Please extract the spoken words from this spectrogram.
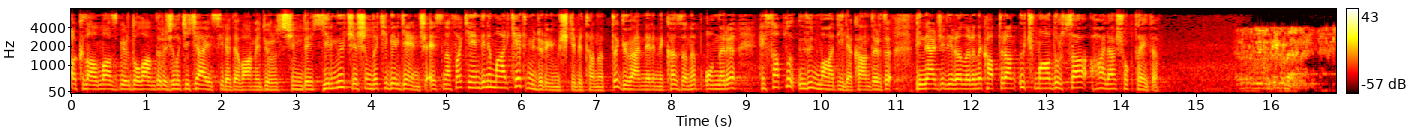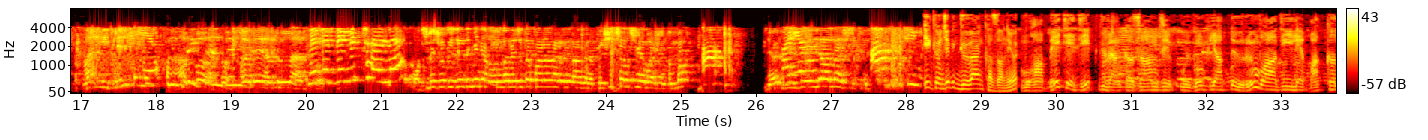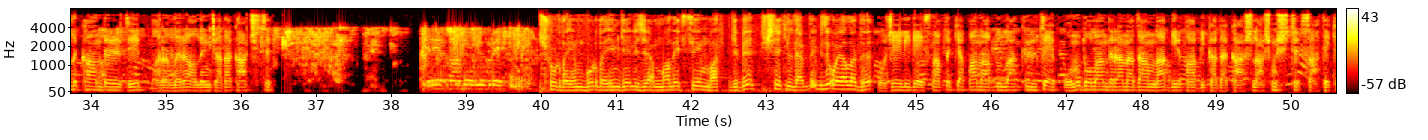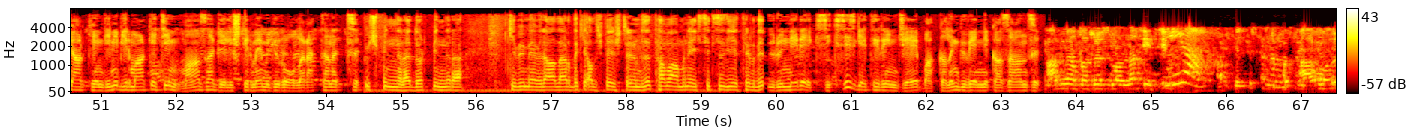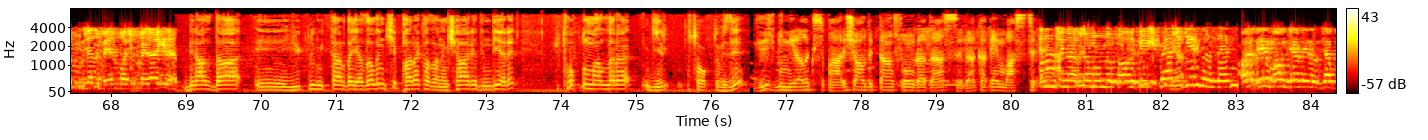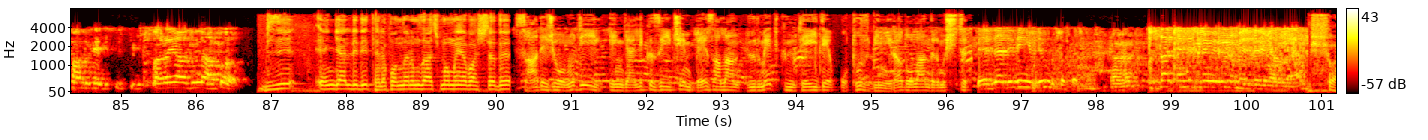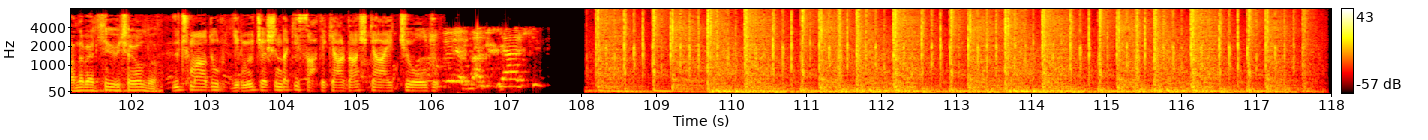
Akıl almaz bir dolandırıcılık hikayesiyle devam ediyoruz şimdi. 23 yaşındaki bir genç esnafa kendini market müdürüymüş gibi tanıttı. Güvenlerini kazanıp onları hesaplı ürün vaadiyle kandırdı. Binlerce liralarını kaptıran 3 mağdursa hala şoktaydı. Denediğini söyle. Otuzda çok özledim yine. Ondan önce de para verdim ben sana. Peşin çalışmaya başladım bak. Ah, Ya yüzde elli anlaştık. İlk önce bir güven kazanıyor. Muhabbet edip güven kazandı. Uygun fiyatlı ürün vaadiyle bakkalı kandırdı. Paraları alınca da kaçtı. Nereye kaldı 15? şuradayım, buradayım, geleceğim, mal eksiğim var gibi şekillerde bizi oyaladı. Kocaeli'de esnaflık yapan Abdullah Külte onu dolandıran adamla bir fabrikada karşılaşmıştı. Sahtekar kendini bir marketin mağaza geliştirme müdürü olarak tanıttı. 3000 lira, 4000 lira gibi mevlalardaki alışverişlerimizi tamamını eksiksiz getirdi. Ürünleri eksiksiz getirince bakkalın güvenini kazandı. Abi ben faturasını nasıl yeteyim? Yiyorum. Abi olur mu canım benim başım belaya girer. Biraz daha e, yüklü miktarda yazalım ki para kazanın, kâr edin diyerek toplum mallara gir, soktu bizi. 100 bin liralık sipariş aldıktan sonra da sırra kadem bastı. Benim için akşam onunla fabrikaya gittim ya. geri gönderdim. Hayır benim malım gel benim. Sen fabrikaya gitmişsin. Bizi engelledi, telefonlarımızı açmamaya başladı. Sadece onu değil, engelli kızı için bez alan Hürmet Külte'yi de 30 bin lira dolandırmıştı. Bezler dediğin gibi değil mi bu sefer? Islak kendi bile veriyorum bezlerin yanında ya. Şu anda belki 3 ay oldu. 3 mağdur 23 yaşındaki sahtekardan şikayetçi oldu. Görüyorum lan.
